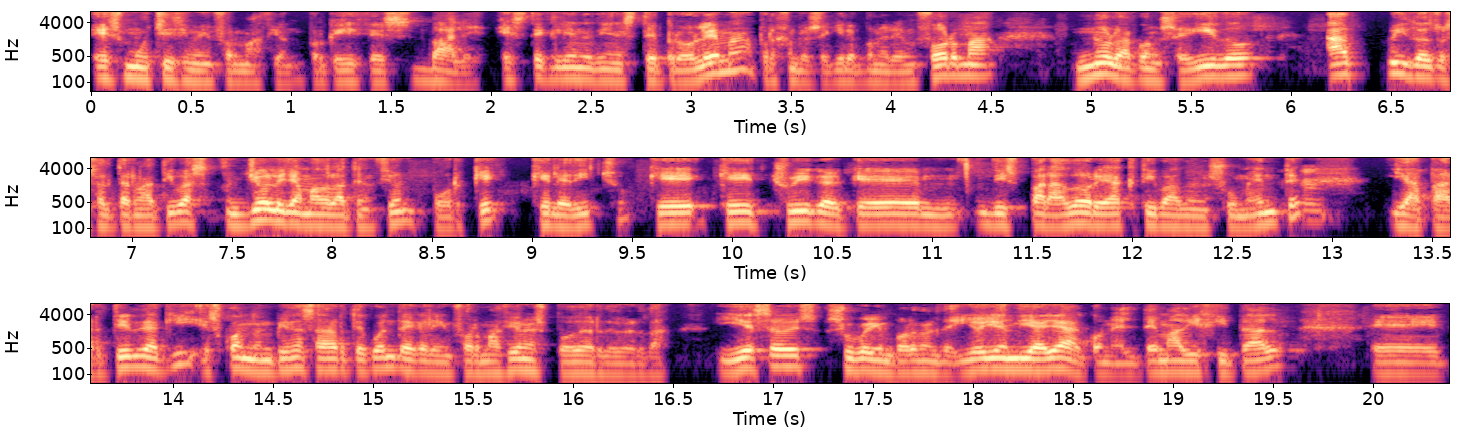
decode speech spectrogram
es muchísima información, porque dices, vale, este cliente tiene este problema, por ejemplo, se quiere poner en forma, no lo ha conseguido, ha habido otras alternativas, yo le he llamado la atención, ¿por qué? ¿Qué le he dicho? ¿Qué, trigger, qué mm, disparador he activado en su mente? Mm. Y a partir de aquí es cuando empiezas a darte cuenta de que la información es poder de verdad. Y eso es súper importante. Y hoy en día ya con el tema digital, eh,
